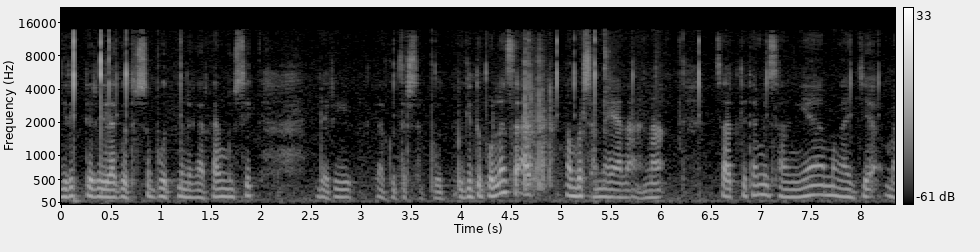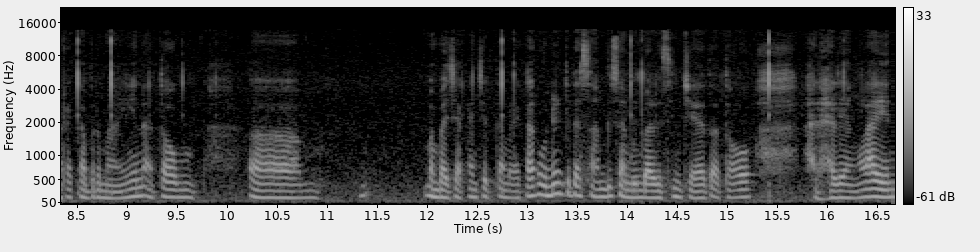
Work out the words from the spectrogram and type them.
lirik dari lagu tersebut mendengarkan musik dari lagu tersebut. Begitu pula saat membersamai anak-anak. Saat kita misalnya mengajak mereka bermain atau um, membacakan cerita mereka kemudian kita sambil sambil balesin chat atau hal-hal yang lain.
